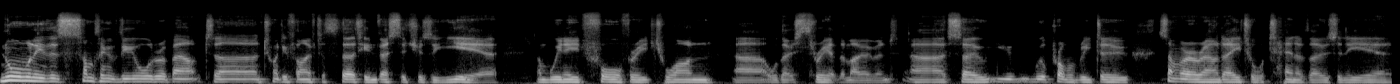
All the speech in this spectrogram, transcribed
normally there's something of the order about uh, 25 to 30 investitures a year, and we need four for each one. Uh, although it's three at the moment, uh, so you will probably do somewhere around eight or ten of those in a year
